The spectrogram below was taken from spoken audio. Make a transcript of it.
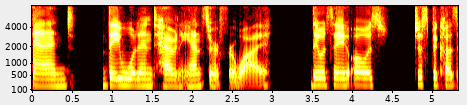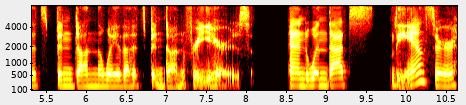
And they wouldn't have an answer for why. They would say, oh, it's just because it's been done the way that it's been done for years. And when that's the answer,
